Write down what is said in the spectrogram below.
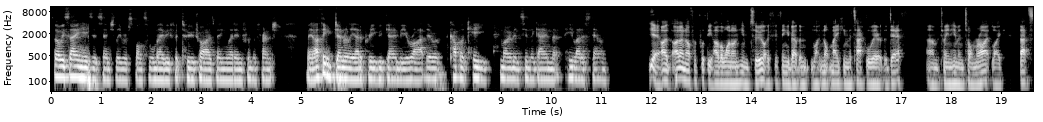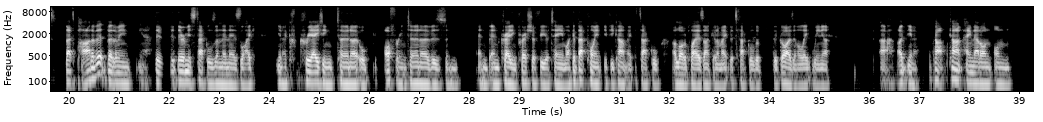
So we're saying he's essentially responsible maybe for two tries being let in from the French. I mean, I think generally had a pretty good game, but you're right. There were a couple of key moments in the game that he let us down. Yeah, I, I don't know if I put the other one on him too. Like if you think about them, like not making the tackle there at the death um, between him and Tom Wright, like that's that's part of it. But I mean, yeah, there, there are missed tackles, and then there's like you know creating turnover or offering turnovers and and and creating pressure for your team. Like at that point, if you can't make the tackle, a lot of players aren't going to make the tackle. The the guy's an elite winger. Uh, I you know can't can't hang that on on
